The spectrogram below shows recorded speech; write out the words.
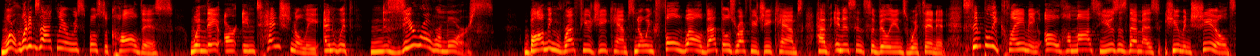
What, what exactly are we supposed to call this when they are intentionally and with zero remorse bombing refugee camps, knowing full well that those refugee camps have innocent civilians within it? Simply claiming, oh, Hamas uses them as human shields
